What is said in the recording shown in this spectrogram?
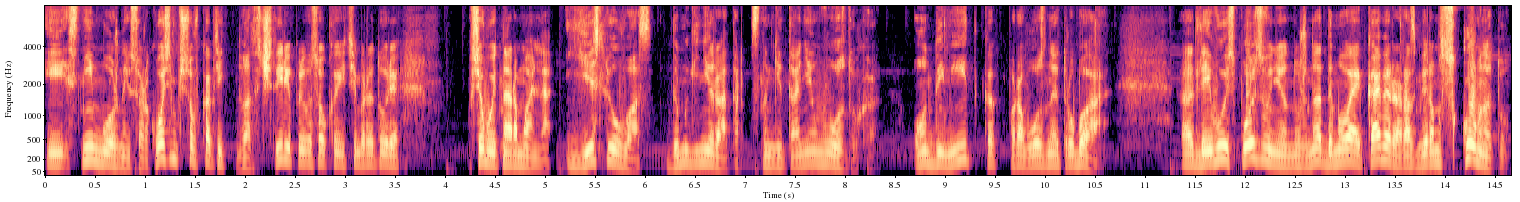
И с ним можно и 48 часов коптить, 24 при высокой температуре все будет нормально. Если у вас дымогенератор с нагнетанием воздуха, он дымит, как паровозная труба. Э, для его использования нужна дымовая камера размером с комнату.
